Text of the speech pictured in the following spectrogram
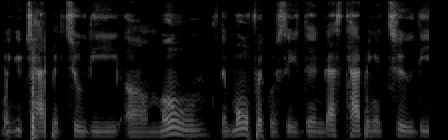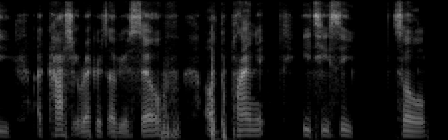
when you tap into the uh, moon, the moon frequencies, then that's tapping into the Akashic records of yourself, of the planet, etc. So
